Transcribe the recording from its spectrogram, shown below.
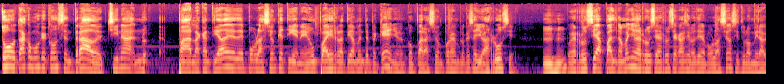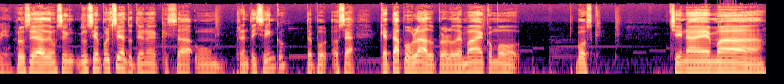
todo está como que concentrado. China, no- para la cantidad de, de población que tiene, es un país relativamente pequeño en comparación, por ejemplo, qué sé yo, a Rusia. Ujú. Porque Rusia, para el tamaño de Rusia, Rusia casi no tiene población, si tú lo miras bien. Rusia de un, de un 100% tiene quizá un 35%, de o sea, que está poblado, pero lo demás es como bosque. China es más,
